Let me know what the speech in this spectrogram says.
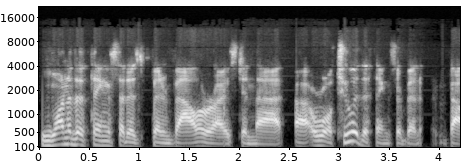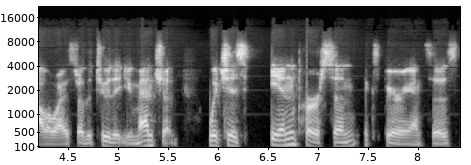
One of the things that has been valorized in that, uh, or well, two of the things that have been valorized are the two that you mentioned, which is in person experiences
